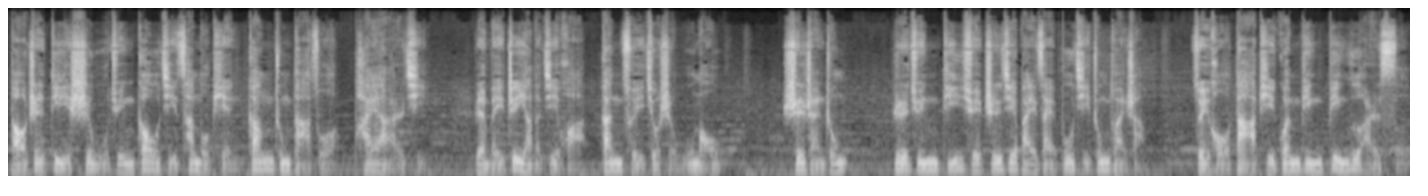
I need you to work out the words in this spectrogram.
导致第十五军高级参谋片冈中大佐拍案而起，认为这样的计划干脆就是无谋。实战中，日军的确直接败在补给中断上，最后大批官兵病饿而死，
